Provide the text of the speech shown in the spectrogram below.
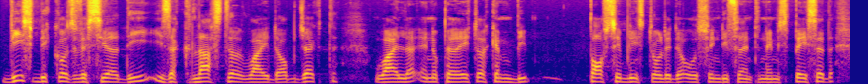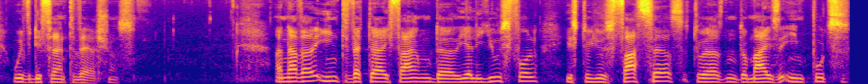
This because the CRD is a cluster-wide object, while an operator can be possibly installed also in different namespaces with different versions. Another hint that I found uh, really useful is to use fuzzers to randomize inputs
